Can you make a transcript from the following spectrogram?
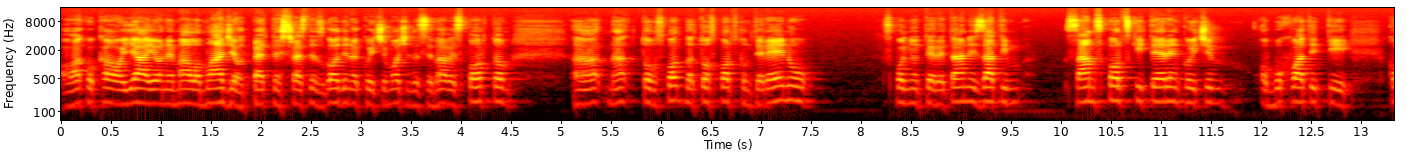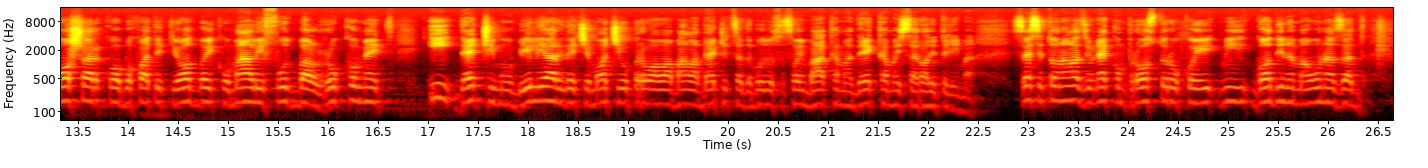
ovako kao ja i one malo mlađe od 15-16 godina koji će moći da se bave sportom na tom, sport, na tom sportskom terenu, spoljnoj teretani, zatim sam sportski teren koji će obuhvatiti košarku, obuhvatiti odbojku, mali futbal, rukomet i deči mobilijar gde će moći upravo ova mala dečica da budu sa svojim bakama, dekama i sa roditeljima. Sve se to nalazi u nekom prostoru koji mi godinama unazad uh,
